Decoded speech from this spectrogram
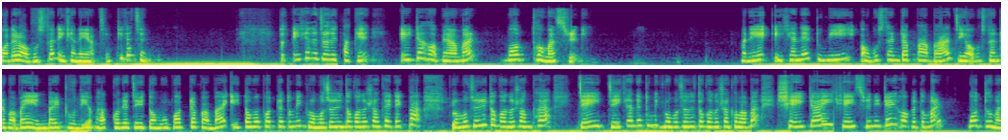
পদের অবস্থান এখানেই আছে, ঠিক আছে? তো এখানে যদি থাকে, এইটা হবে আমার মধ্যমা শ্রেণি। মানে এখানে তুমি অবস্থানটা পাবা, যে অবস্থানটা পাবা এন বাই টু দিয়ে ভাগ করে যে তমপদটা পাবা, এই তমপদটা তুমি ক্রমযোজিত গণসংখ্যায় দেখবা? ক্রমযোজিত গণসংখ্যা, যেই, যেইখানে তুমি ক্রমযোজিত গণসংখ্যা পাবা, সেইটাই, সেই শ্রেণীটাই হবে তোমার মধ্যমা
